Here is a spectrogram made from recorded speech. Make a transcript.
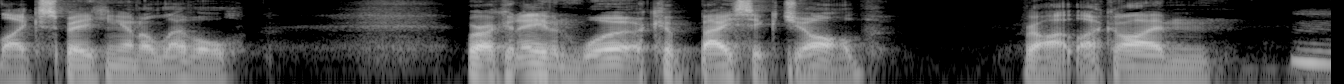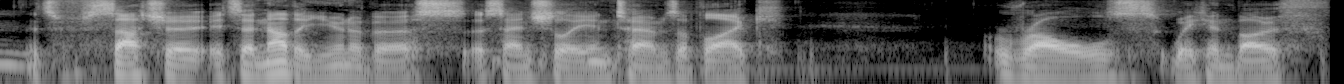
like speaking at a level where I could even work a basic job. Right, like I'm Hmm. it's such a it's another universe essentially in terms of like roles we can both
